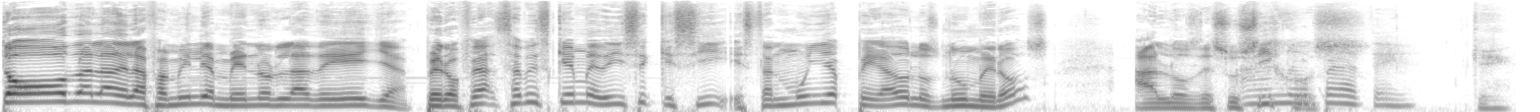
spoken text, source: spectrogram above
toda la de la familia menos la de ella. Pero fea, ¿sabes qué? Me dice que sí, están muy apegados los números a los de sus Ah, no, hijos. espérate. ¿Qué?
